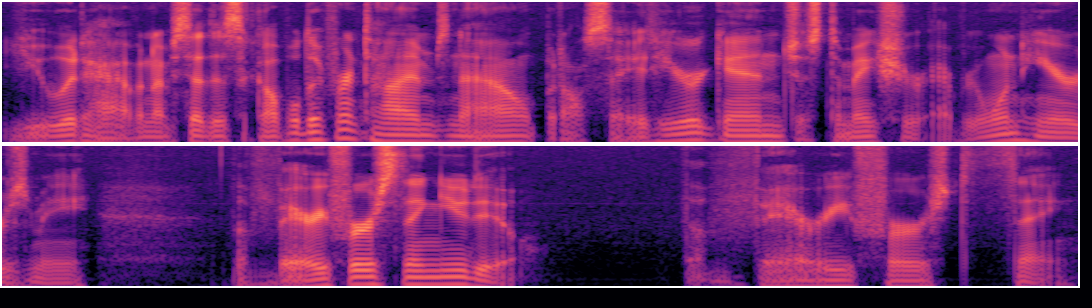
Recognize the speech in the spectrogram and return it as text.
you would have, and I've said this a couple different times now, but I'll say it here again just to make sure everyone hears me. The very first thing you do, the very first thing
